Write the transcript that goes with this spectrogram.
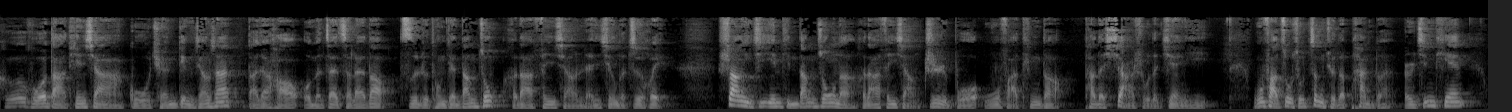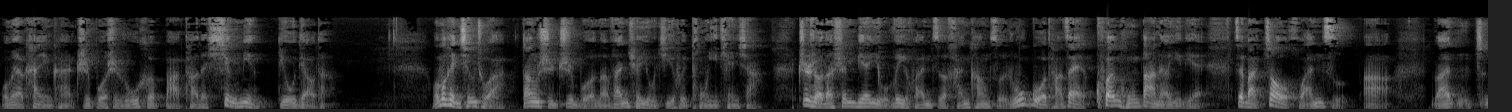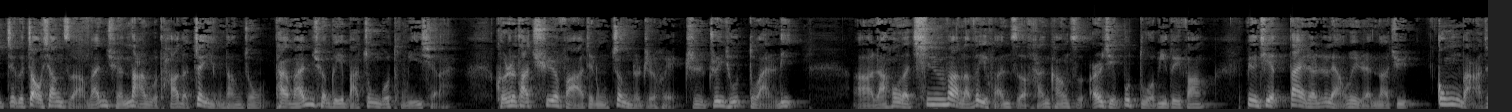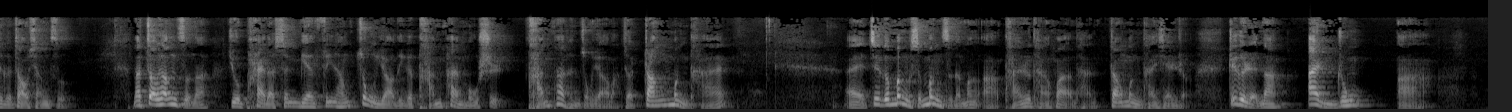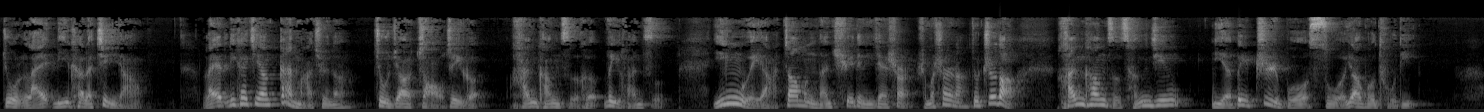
合伙打天下，股权定江山。大家好，我们再次来到《资治通鉴》当中，和大家分享人性的智慧。上一期音频当中呢，和大家分享智伯无法听到他的下属的建议，无法做出正确的判断。而今天我们要看一看智伯是如何把他的性命丢掉的。我们很清楚啊，当时智伯呢完全有机会统一天下，至少他身边有魏桓子、韩康子。如果他再宽宏大量一点，再把赵桓子啊。完，这个赵襄子啊，完全纳入他的阵营当中，他完全可以把中国统一起来。可是他缺乏这种政治智慧，只追求短利，啊，然后呢，侵犯了魏桓子、韩康子，而且不躲避对方，并且带着这两位人呢去攻打这个赵襄子。那赵襄子呢，就派了身边非常重要的一个谈判谋士，谈判很重要嘛，叫张孟谈。哎，这个孟是孟子的孟啊，谈是谈话的谈，张孟谈先生这个人呢，暗中啊。就来离开了晋阳，来离开晋阳干嘛去呢？就叫找这个韩康子和魏桓子，因为啊，张孟谈确定一件事儿，什么事儿呢？就知道韩康子曾经也被智伯索要过土地，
